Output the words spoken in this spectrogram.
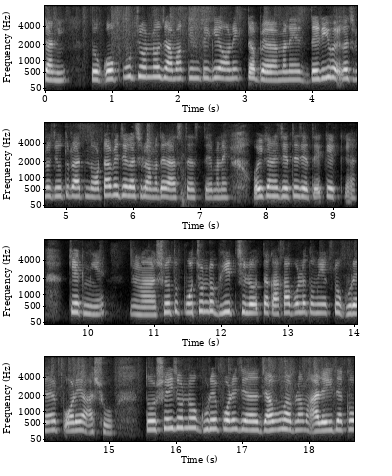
জানি। তো গপুর জন্য জামা কিনতে গিয়ে অনেকটা মানে দেরি হয়ে গেছিল, যেহেতু রাত নটা বেজে গেছিল আমাদের আস্তে আস্তে মানে ওইখানে যেতে যেতে কেক কেক নিয়ে। সেহেতু প্রচণ্ড ভিড় ছিল, তা কাকা বলল, তুমি একটু ঘুরে পরে আসো। তো সেই জন্য ঘুরে পরে যাব ভাবলাম। আর এই দেখো,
